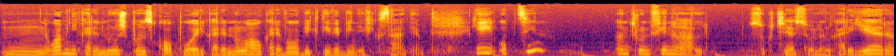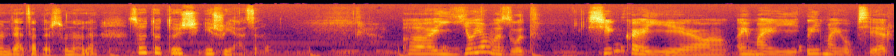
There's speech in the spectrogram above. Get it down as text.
mm, oamenii care nu își pun scopuri, care nu au careva obiective bine fixate, ei obțin într-un final succesul în carieră, în viața personală sau totuși ieșuiază? Uh, eu i-am văzut și încă îi, îi, mai, îi mai observ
